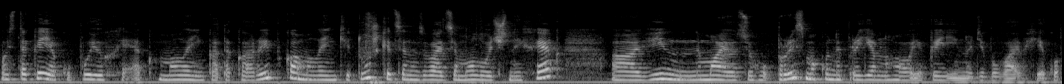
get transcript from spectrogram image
Ось такий я купую хек. Маленька така рибка, маленькі тушки. Це називається молочний хек. Він не має цього присмаку неприємного, який іноді буває в хеку.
